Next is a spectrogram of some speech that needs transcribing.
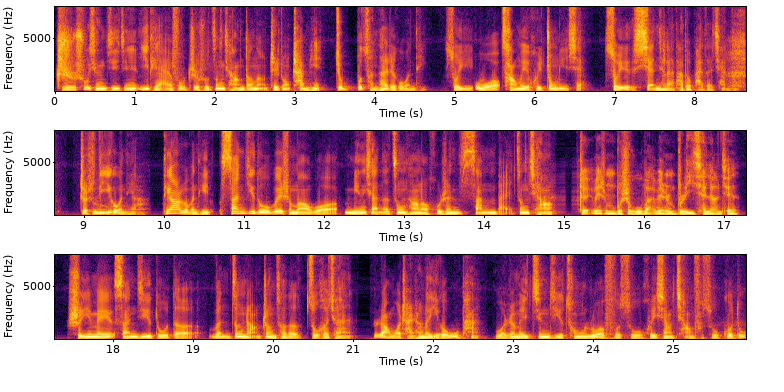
指数型基金、ETF、指数增强等等这种产品就不存在这个问题，所以我仓位会重一些，所以闲起来它都排在前头。这是第一个问题啊。第二个问题，三季度为什么我明显的增仓了沪深三百增强？对，为什么不是五百？为什么不是一千两千？是因为三季度的稳增长政策的组合拳让我产生了一个误判，我认为经济从弱复苏会向强复苏过渡。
